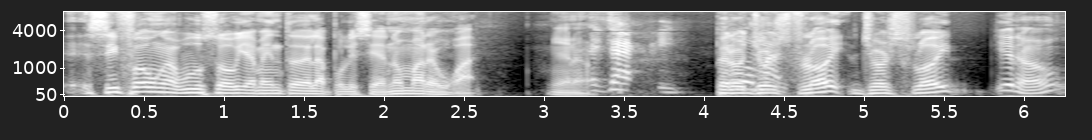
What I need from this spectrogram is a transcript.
eh, sí fue un abuso, obviamente, de la policía, no matter what. you know. Exactly. Pero George mal. Floyd, George Floyd, you know,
